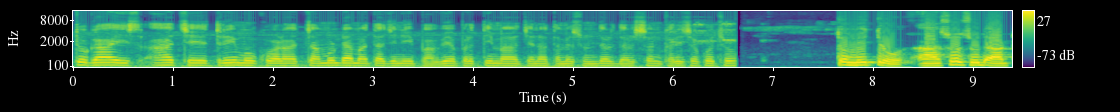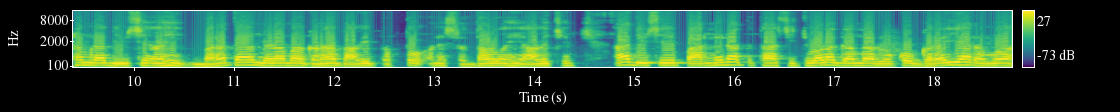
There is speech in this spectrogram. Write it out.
તો ગાઈસ આ છે ત્રિમુખવાળા ચામુંડા માતાજીની ભવ્ય પ્રતિમા, જેના તમે સુંદર દર્શન કરી શકો છો. તો મિત્રો, આસો સુદ આઠમના દિવસે અહીં ભરાતા મેળામાં ઘણા ભાવિક ભક્તો અને શ્રદ્ધાળુઓ અહીં આવે છે. આ દિવસે પારનેરા તથા સિચવાડા ગામના લોકો ગરૈયા રમવા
